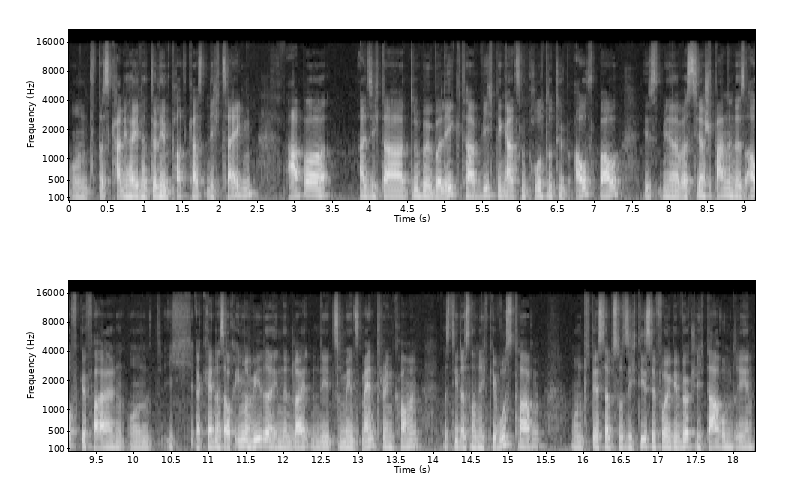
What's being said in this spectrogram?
Und das kann ich euch natürlich im Podcast nicht zeigen, aber als ich darüber überlegt habe, wie ich den ganzen Prototyp aufbaue, ist mir was sehr Spannendes aufgefallen und ich erkenne das auch immer wieder in den Leuten, die zu mir ins Mentoring kommen, dass die das noch nicht gewusst haben und deshalb soll sich diese Folge wirklich darum drehen,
